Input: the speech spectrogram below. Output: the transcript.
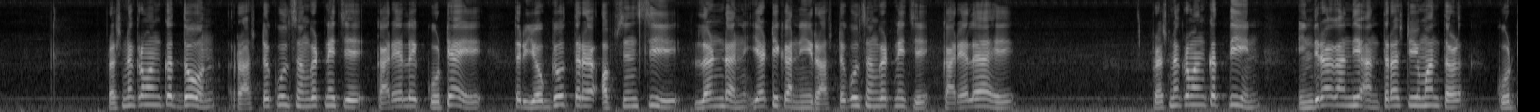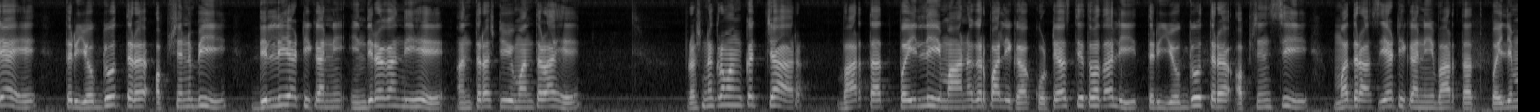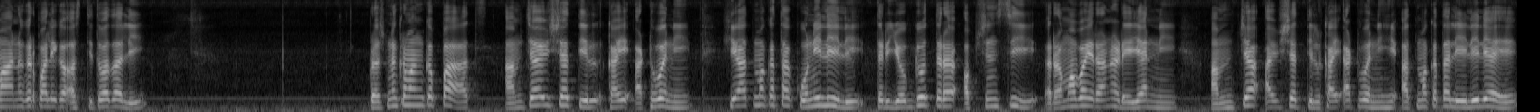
प्रश्न क्रमांक दोन राष्ट्रकुल संघटनेचे कार्यालय कोठे आहे? तर योग्य उत्तर ऑप्शन सी लंडन या ठिकाणी राष्ट्रकुल संघटनेचे कार्यालय आहे. प्रश्न क्रमांक तीन इंदिरा गांधी आंतरराष्ट्रीय विमानतळ कोठे आहे? तर योग्य उत्तर ऑप्शन बी दिल्ली या ठिकाणी इंदिरा गांधी हे आंतरराष्ट्रीय विमानतळ आहे. प्रश्न क्रमांक चार भारतात पहिली महानगरपालिका कोठे अस्तित्वात आली? तर योग्य उत्तर ऑप्शन सी मद्रास या ठिकाणी भारतात पहिली महानगरपालिका अस्तित्वात आली. प्रश्न क्रमांक पाच आमच्या आयुष्यातील काही आठवणी ही आत्मकथा कोणी लिहिली? तर योग्य उत्तर ऑप्शन सी रमाबाई रानडे यांनी. आमच्या आयुष्यातील काही आठवणी ही आत्मकथा लिहिलेली आहे.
